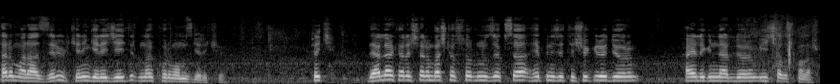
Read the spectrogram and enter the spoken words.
Tarım arazileri ülkenin geleceğidir. Bunları korumamız gerekiyor. Peki. Değerli arkadaşlarım başka sorunuz yoksa hepinize teşekkür ediyorum. Hayırlı günler diliyorum. İyi çalışmalar.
